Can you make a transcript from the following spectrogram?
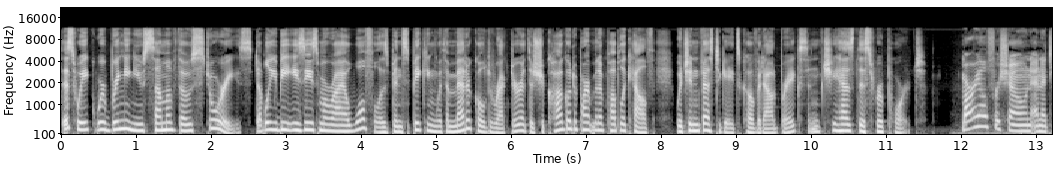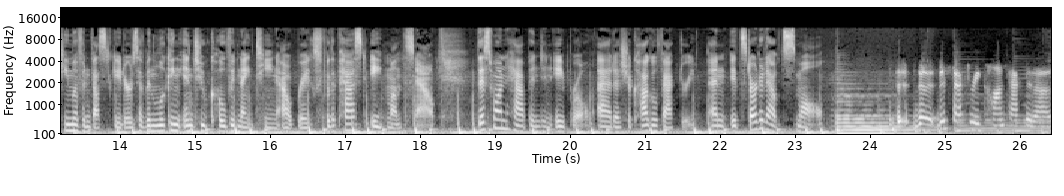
This week, we're bringing you some of those stories. WBEZ's Mariah Woelfel has been speaking with a medical director at the Chicago Department of Public Health, which investigates COVID outbreaks, and she has this report. Marielle Fricchione and a team of investigators have been looking into COVID 19 outbreaks for the past eight months now. This one happened in April at a Chicago factory, and it started out small. The, the, this factory contacted us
